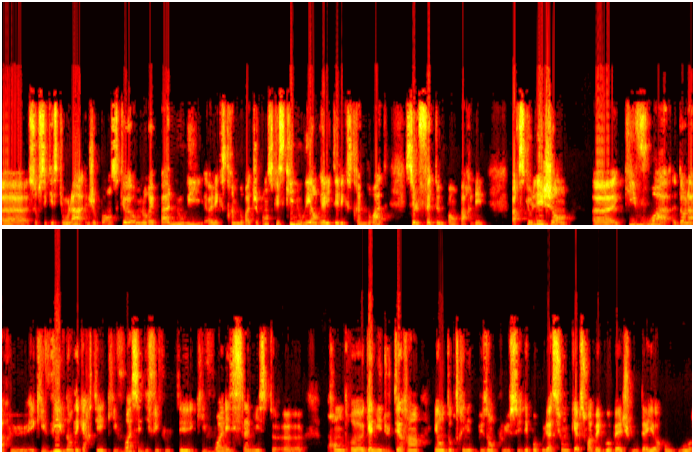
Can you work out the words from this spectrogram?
euh, sur ces questions-là, je pense qu'on n'aurait pas nourri l'extrême droite. Je pense que ce qui nourrit en réalité l'extrême droite, c'est le fait de ne pas en parler. Parce que les gens euh, qui voient dans la rue et qui vivent dans des quartiers, qui voient ces difficultés, qui voient les islamistes euh, prendre, euh, gagner du terrain et endoctriner de plus en plus des populations, qu'elles soient belgo-belges ou d'ailleurs ou,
